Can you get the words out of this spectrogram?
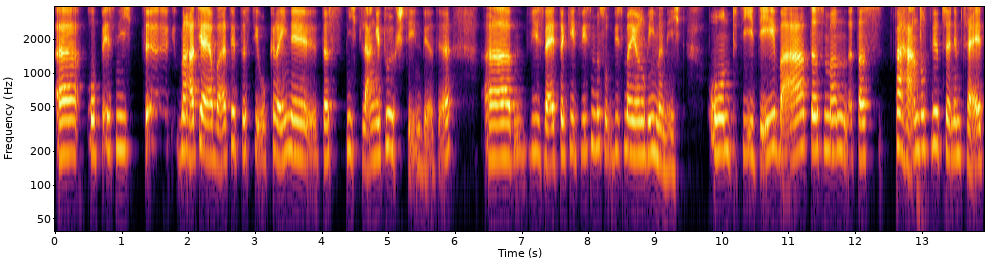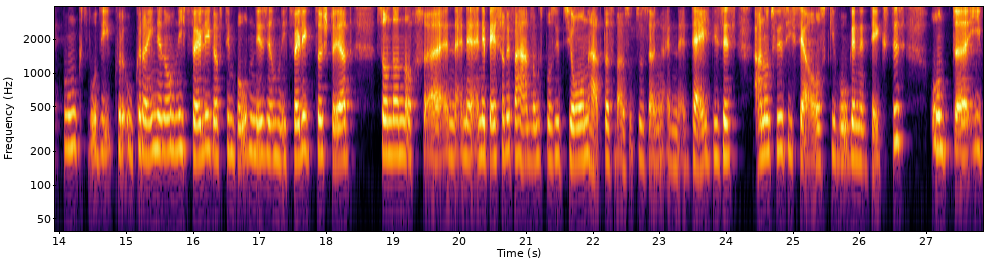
äh, ob es nicht, äh, man hat ja erwartet, dass die Ukraine das nicht lange durchstehen wird. Ja. Äh, wie es weitergeht, wissen wir, so, wissen wir ja noch immer nicht. Und die Idee war, dass man das verhandelt wird zu einem Zeitpunkt, wo die Ukraine noch nicht völlig auf dem Boden ist und nicht völlig zerstört, sondern noch äh, eine, eine bessere Verhandlungsposition hat. Das war sozusagen ein, Teil dieses an und für sich sehr ausgewogenen Textes. Und äh,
